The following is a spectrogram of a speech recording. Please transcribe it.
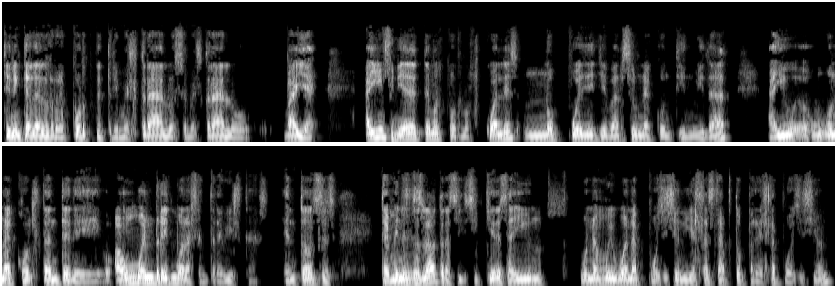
tienen que dar el reporte trimestral o semestral o vaya. Hay infinidad de temas por los cuales no puede llevarse una continuidad, hay una constante de, a un buen ritmo las entrevistas. Entonces, también esa es la otra. Si, si quieres hay un, una muy buena posición y ya estás apto para esa posición,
